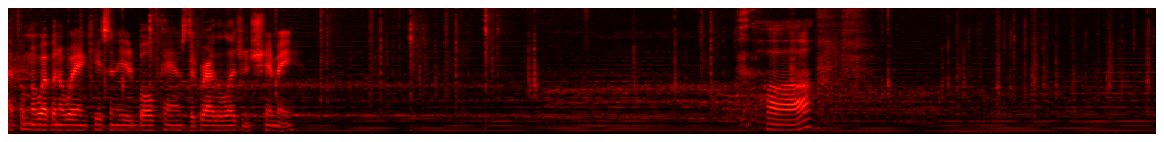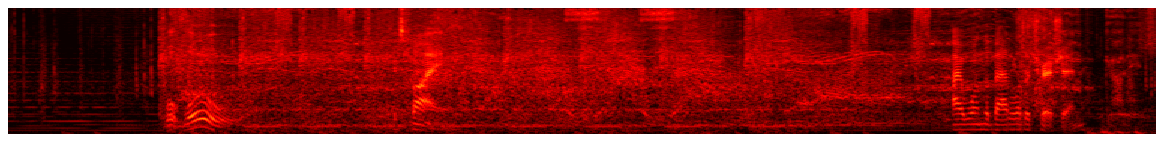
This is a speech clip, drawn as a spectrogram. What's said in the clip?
I put my weapon away in case I needed both hands to grab the legend shimmy. Huh? Whoa, whoa. It's fine. I won the battle of attrition. Got it.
